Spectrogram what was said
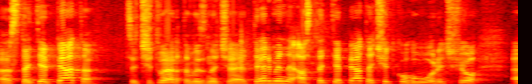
е, стаття 5, це четверта визначає терміни, а стаття 5 чітко говорить, що е,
